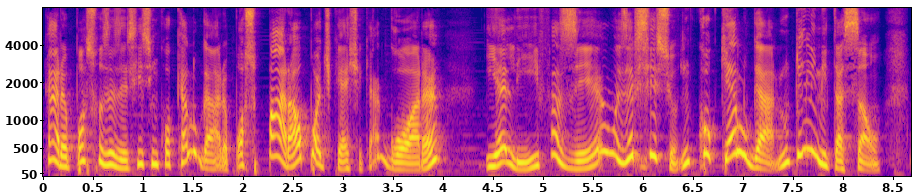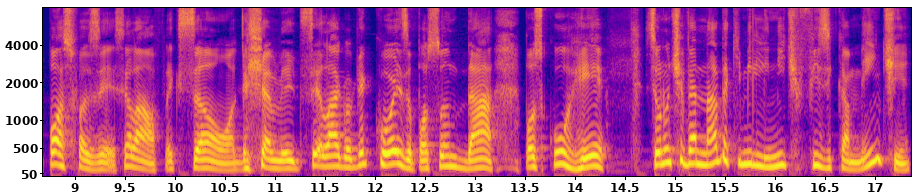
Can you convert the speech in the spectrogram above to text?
Cara, eu posso fazer exercício em qualquer lugar. Eu posso parar o podcast aqui agora ir ali fazer um exercício em qualquer lugar, não tem limitação. Posso fazer, sei lá, uma flexão, um agachamento, sei lá, qualquer coisa, posso andar, posso correr. Se eu não tiver nada que me limite fisicamente,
